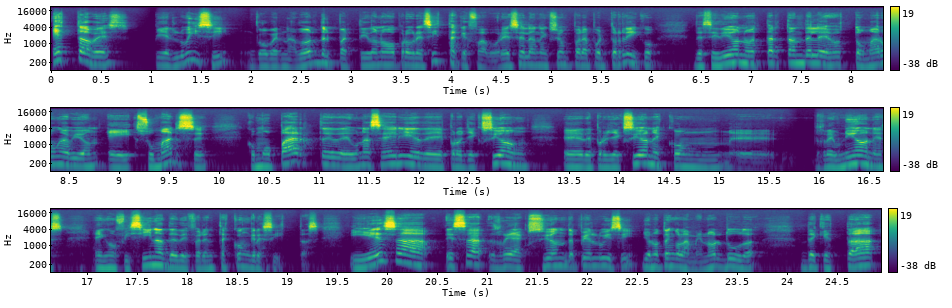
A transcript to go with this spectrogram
Esta vez, Pierluisi, gobernador del Partido Nuevo Progresista que favorece la anexión para Puerto Rico, decidió no estar tan de lejos, tomar un avión e sumarse como parte de una serie de proyección, eh, de proyecciones con eh, reuniones en oficinas de diferentes congresistas. Y esa, esa reacción de Pierluisi, yo no tengo la menor duda, de que está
